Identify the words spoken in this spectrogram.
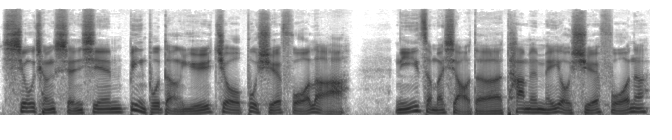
修成神仙，并不等于就不学佛了啊！你怎么晓得他们没有学佛呢？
